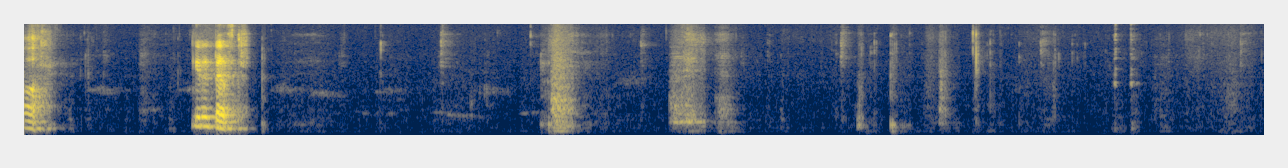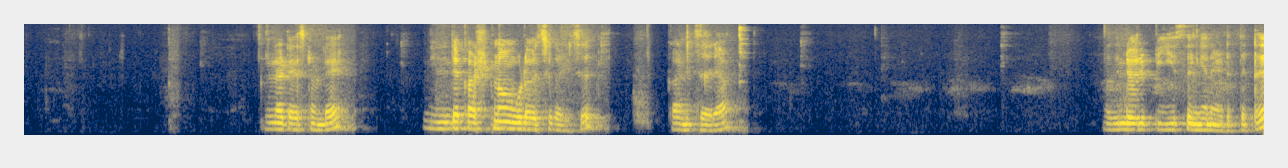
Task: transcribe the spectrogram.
ഭയങ്കര ടേസ്റ്റ് നല്ല ടേസ്റ്റ് ഉണ്ട്. ഇതിന്റെ കഷ്ണവും കൂടെ വെച്ച് കഴിച്ച് കാണിച്ചു തരാം. അതിന്റെ ഒരു പീസ് ഇങ്ങനെ എടുത്തിട്ട്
